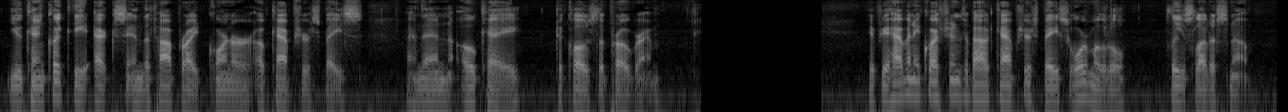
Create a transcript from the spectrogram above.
You can click the X in the top right corner of Capture Space and then OK to close the program. If you have any questions about Capture Space or Moodle, please let us know.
